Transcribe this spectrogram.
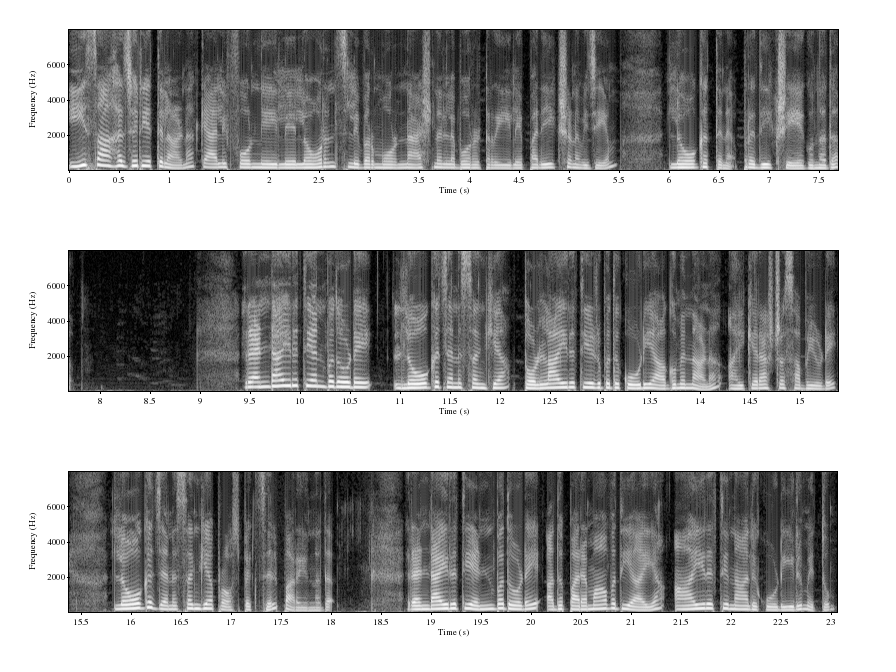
ഈ സാഹചര്യത്തിലാണ് കാലിഫോർണിയയിലെ ലോറൻസ് ലിവർമോർ നാഷണൽ ലബോറട്ടറിയിലെ പരീക്ഷണ വിജയം ലോകത്തിന് പ്രതീക്ഷയേകുന്നത്. രണ്ടായിരത്തി അൻപതോടെ ലോക ജനസംഖ്യ തൊള്ളായിരത്തി എഴുപത് കോടിയാകുമെന്നാണ് ഐക്യരാഷ്ട്രസഭയുടെ ലോക ജനസംഖ്യാ പ്രോസ്പെക്ട്സിൽ പറയുന്നത്. രണ്ടായിരത്തി എൺപതോടെ അത് പരമാവധിയായ ആയിരത്തിനാല് കോടിയിലും എത്തും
